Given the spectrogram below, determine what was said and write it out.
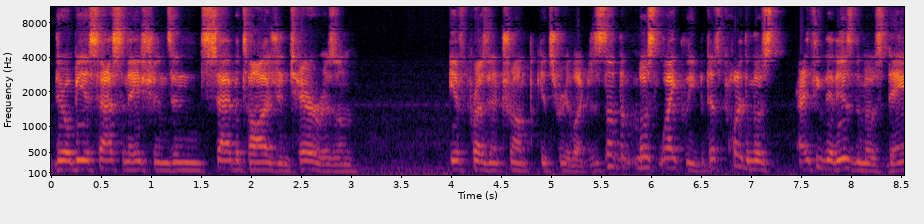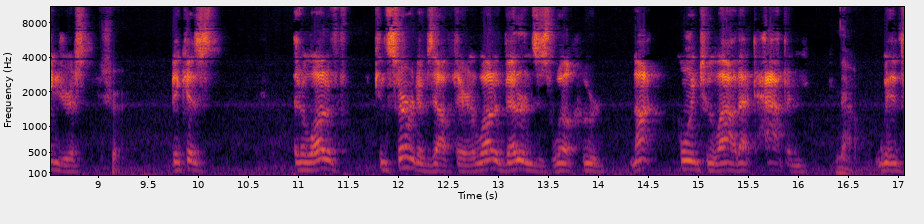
there will be assassinations and sabotage and terrorism if President Trump gets reelected. It's not the most likely, but that's probably the most. I think that is the most dangerous. Sure. Because there are a lot of conservatives out there, a lot of veterans as well, who are not going to allow that to happen no. With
